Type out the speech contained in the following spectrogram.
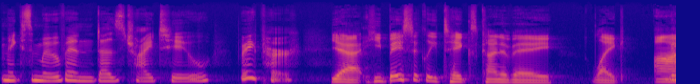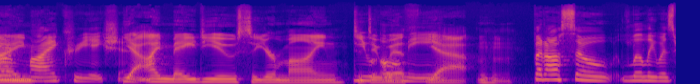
makes a move and does try to rape her. Yeah, he basically takes kind of a like You're my creation. yeah I made you, so you're mine to You do owe with. me. Yeah, hmm But also, Lily was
